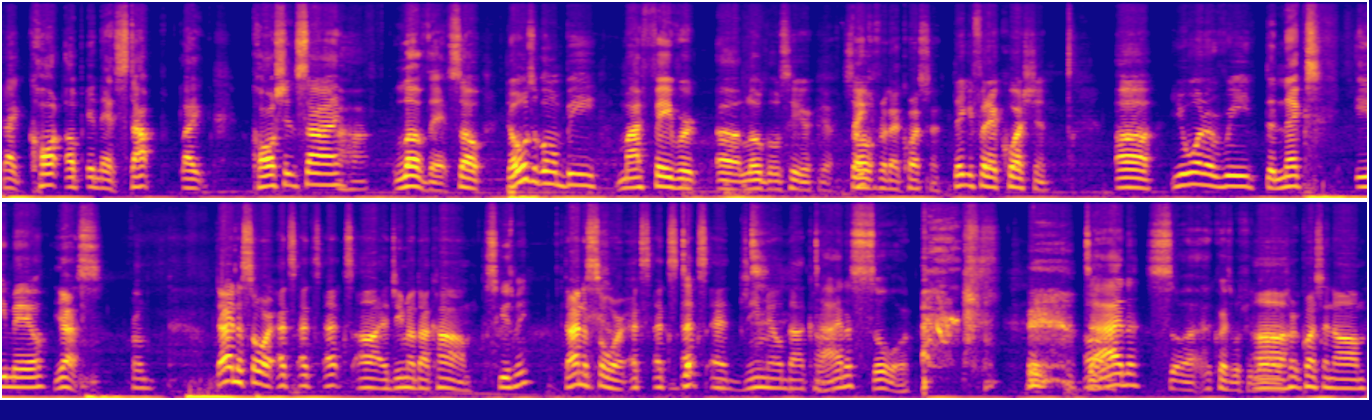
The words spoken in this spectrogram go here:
like caught up in that stop, like caution sign. Uh-huh. Love that. So those are gonna be my favorite uh, logos here. Yeah. So Thank you for that question. thank you for that question. Uh, you want to read the next email? Yes. From dinosaur xxx uh, at gmail.com. Excuse me. Dinosaur xxx at gmail.com. Dinosaur. Dinosaur. Her question was uh, her question, um,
